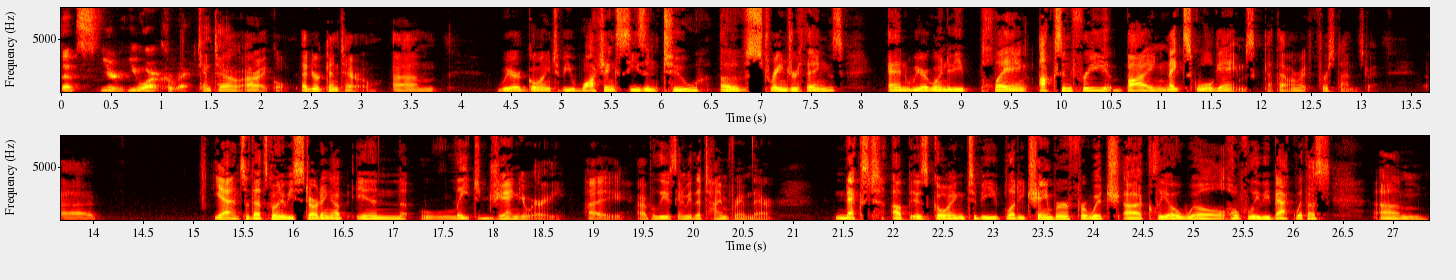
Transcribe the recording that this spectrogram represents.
that's you're you are correct. Cantero. All right, cool. Edgar Cantero. Um, we are going to be watching season two of Stranger Things, and we are going to be playing Oxenfree by Night School Games. Got that one right first time. Right. Uh, yeah, and so that's going to be starting up in late January. I I believe is going to be the time frame there. Next up is going to be Bloody Chamber, for which uh, Cleo will hopefully be back with us. Um,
